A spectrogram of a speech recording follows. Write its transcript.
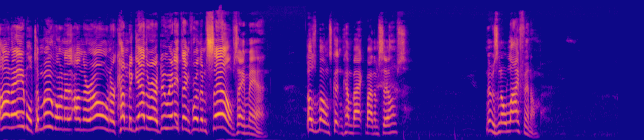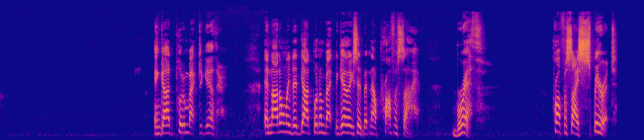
unable to move on, on their own or come together or do anything for themselves. Amen. Those bones couldn't come back by themselves, there was no life in them. And God put them back together. And not only did God put them back together, He said, but now prophesy, breath prophesy spirit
